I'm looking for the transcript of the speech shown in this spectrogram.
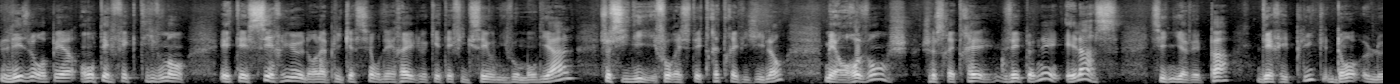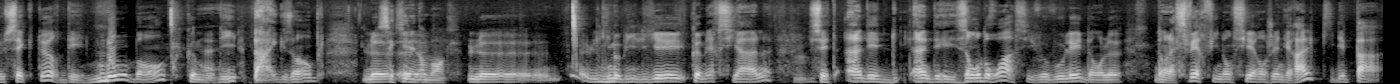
les Européens ont effectivement été sérieux dans l'application des règles qui étaient fixées au niveau mondial. Ceci dit, il faut rester très très vigilant, mais en revanche, je serais très étonné, hélas, s'il n'y avait pas des répliques dans le secteur des non-banques, comme on dit, par exemple. C'est qui les euh, non-banques L'immobilier commercial, hmm. c'est un des, un des endroits, si vous voulez, dans, le, dans la sphère financière en général, qui n'est pas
